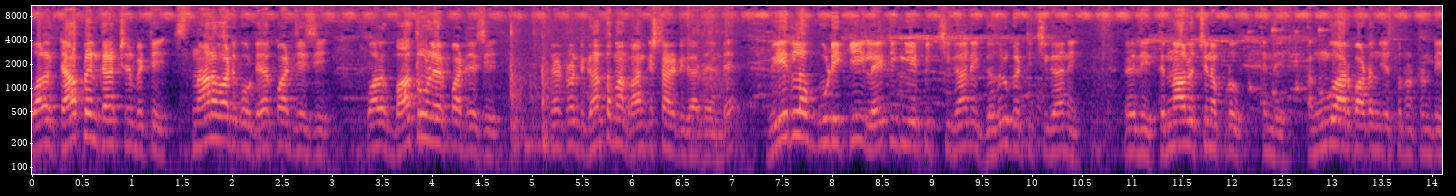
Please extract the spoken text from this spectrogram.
వాళ్ళకి ట్యాప్ లైన్ కనెక్షన్ పెట్టి స్నానవాటికి ఒకటి ఏర్పాటు చేసి వాళ్ళకి బాత్రూమ్లు ఏర్పాటు చేసి అటువంటి ఘనత మన రామకృష్ణారెడ్డి గారిదే అండి. వీర్ల గుడికి లైటింగ్ వేయించి కానీ గదులు కట్టించి కానీ ఇది తిన్నాళ్ళు వచ్చినప్పుడు ఏంది తంగు ఆర్పాటం చేస్తున్నటువంటి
